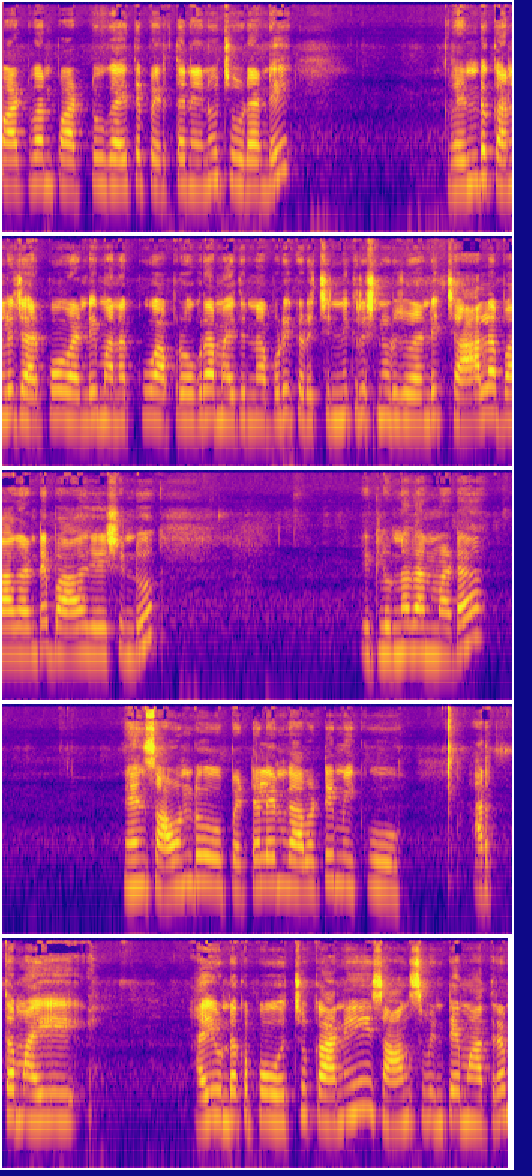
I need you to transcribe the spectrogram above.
పార్ట్ వన్ పార్ట్ టూగా అయితే పెడతా నేను. చూడండి రెండు కళ్ళు జరిపోవండి మనకు. ఆ ప్రోగ్రామ్ అవుతున్నప్పుడు ఇక్కడ చిన్ని కృష్ణుడు చూడండి చాలా బాగా అంటే బాగా చేసిండు. ఇట్లున్నదనమాట నేను సౌండ్ పెట్టలేను కాబట్టి మీకు అర్థమై అయి ఉండకపోవచ్చు. కానీ సాంగ్స్ వింటే మాత్రం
